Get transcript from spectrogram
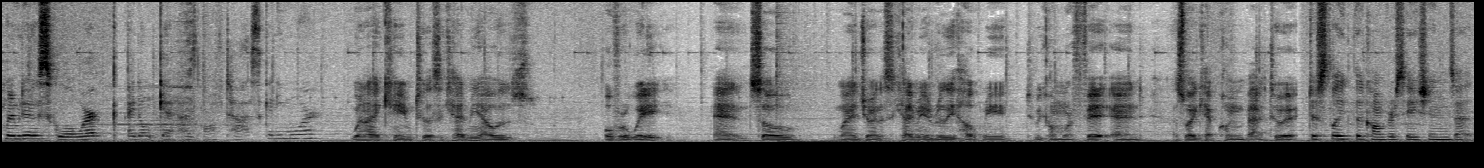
When I'm doing schoolwork, I don't get as off task anymore. When I came to this academy, I was overweight and so when I joined this academy it really helped me to become more fit and that's why I kept coming back to it. Just like the conversations at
